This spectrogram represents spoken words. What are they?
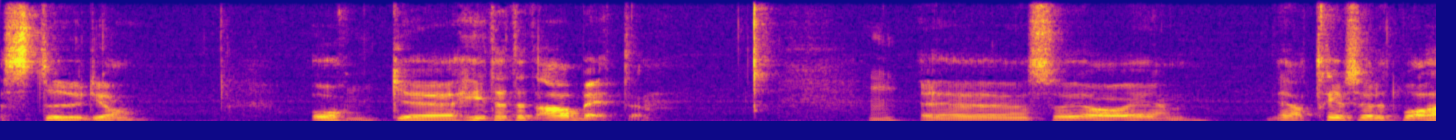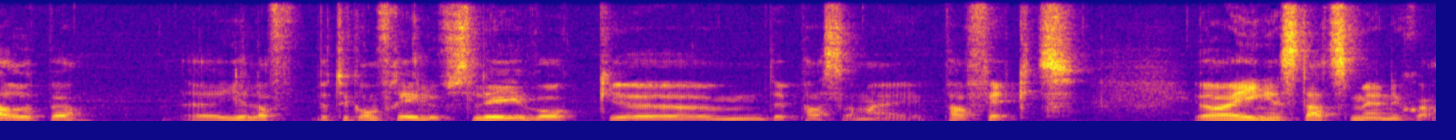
studier. Och eh, hittat ett arbete. Mm. Eh, så jag är, ja, trivs väldigt bra här uppe. Jag, gillar, jag tycker om friluftsliv och eh, det passar mig perfekt. Jag är ingen stadsmänniska.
